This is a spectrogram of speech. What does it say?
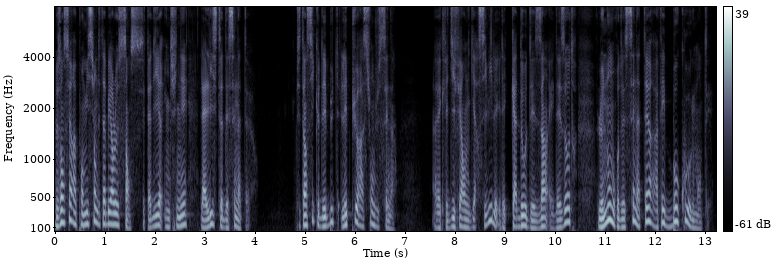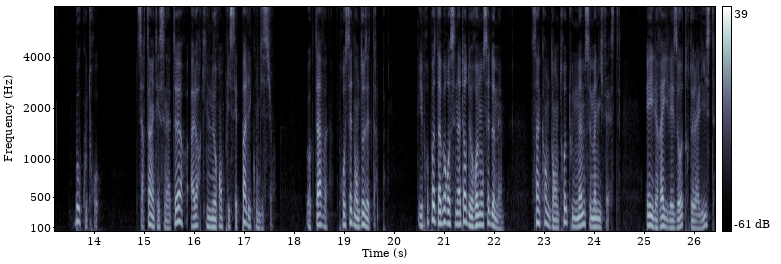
Le censeur a pour mission d'établir le sens, c'est-à-dire, in fine, la liste des sénateurs. C'est ainsi que débute l'épuration du Sénat. Avec les différentes guerres civiles et les cadeaux des uns et des autres, le nombre de sénateurs avait beaucoup augmenté. Beaucoup trop. Certains étaient sénateurs alors qu'ils ne remplissaient pas les conditions. Octave procède en deux étapes. Il propose d'abord aux sénateurs de renoncer d'eux-mêmes. Cinquante d'entre eux tout de même se manifestent. Et il raye les autres de la liste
